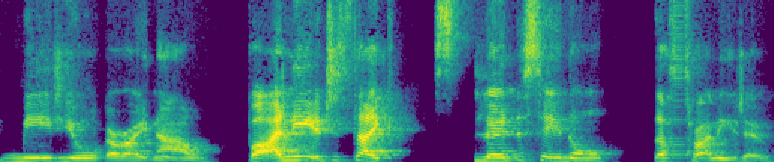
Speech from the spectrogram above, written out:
mediocre right now. But I need to just like learn to say no. That's what I need to do.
